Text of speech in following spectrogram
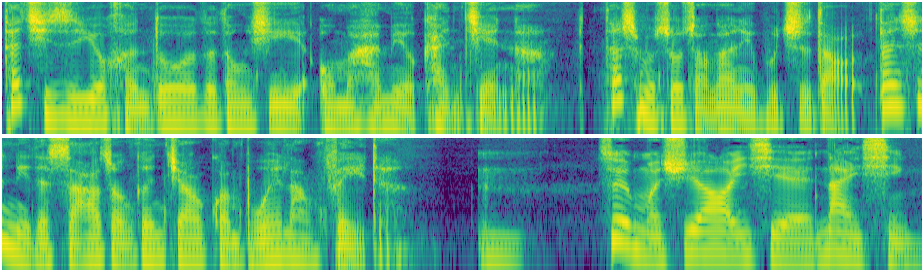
它其实有很多的东西我们还没有看见呢。它什么时候长大你不知道，但是你的撒种跟浇灌不会浪费的。嗯，所以我们需要一些耐心。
